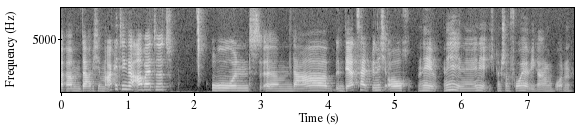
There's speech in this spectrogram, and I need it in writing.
ähm, da habe ich im Marketing gearbeitet. Und ähm, da, in der Zeit bin ich auch, nee, nee, nee, nee, ich bin schon vorher vegan geworden.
